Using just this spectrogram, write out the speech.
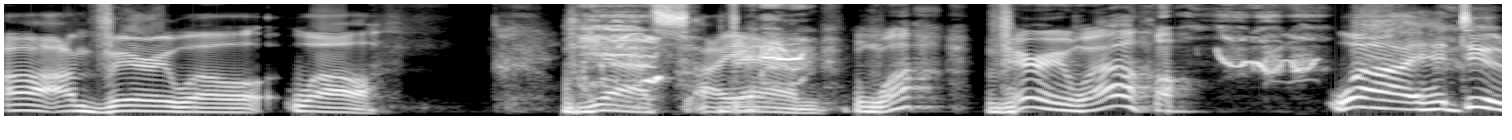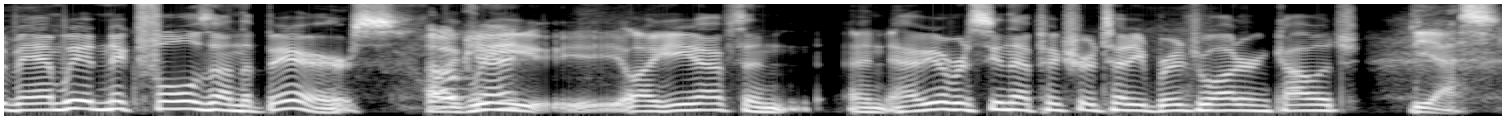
Oh, I'm very well. Well, yes, I am. What? Very well. Well, dude, man, we had Nick Foles on the Bears. Like Okay. we, like you have to. And have you ever seen that picture of Teddy Bridgewater in college? yes.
